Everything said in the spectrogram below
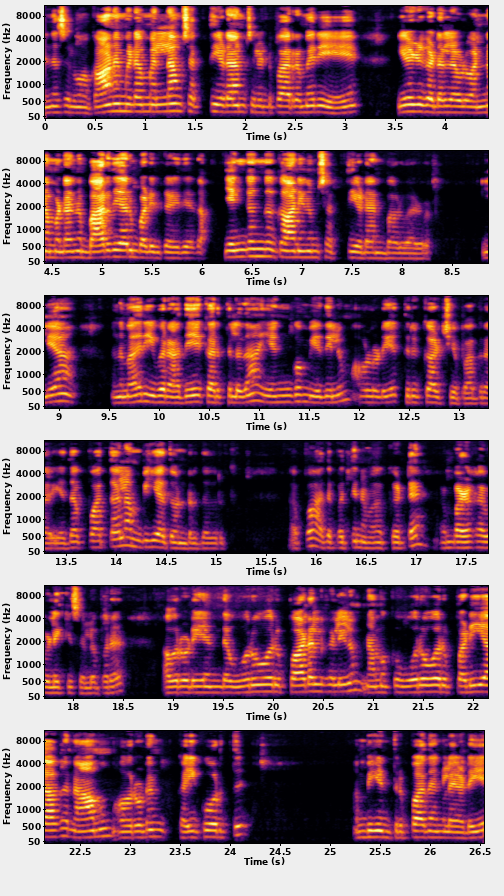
என்ன சொல்லுவோம் காணும் இடமெல்லாம் சக்தி இடான்னு சொல்லிட்டு பாடுற மாதிரி ஏழு கடல் அவள் வண்ணமடான்னு பாரதியாரும் பாடியிருக்காரு இதே தான். எங்கெங்கு காணினும் சக்தி இடான்னு பாடுவார் அவர். இல்லையா? அந்த மாதிரி இவர் அதே கருத்துல தான் எங்கும் எதிலும் அவளுடைய திருக்காட்சியை பார்க்குறாரு எதை பார்த்தாலும் அம்பிகையா தோன்றது அவருக்கு. அப்போ அதை பற்றி நம்ம கிட்ட ரொம்ப அழகாக விளக்கி சொல்ல போகிறார் அவருடைய இந்த ஒரு ஒரு பாடல்களிலும் நமக்கு ஒரு ஒரு படியாக நாமும் அவருடன் கைகோர்த்து அம்பிகன் திருப்பாதங்களை அடைய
